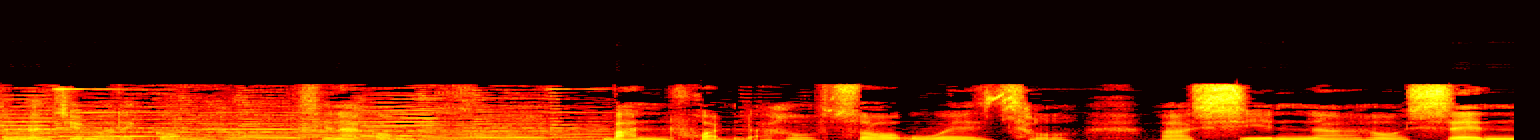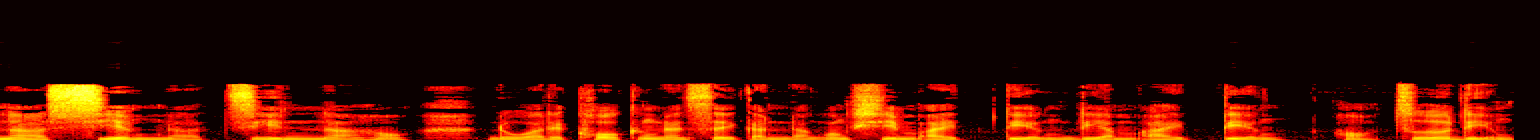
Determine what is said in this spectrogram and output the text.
像咱今嘛咧讲的吼，现在讲万法啦吼，所有的吼啊神啦吼、仙啦、圣啦、真啦吼，落来咧考讲咱世间人讲心爱定、念爱定吼，则灵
